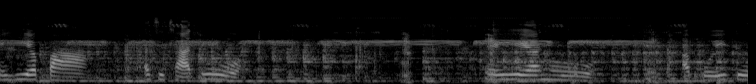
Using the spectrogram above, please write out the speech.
Hay hia pa. a chi cha tu Hay hia nu. a pui tu.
